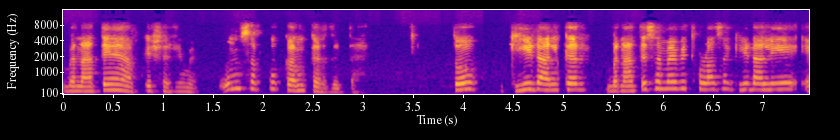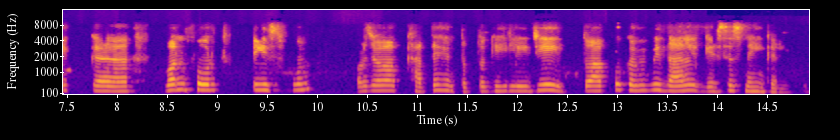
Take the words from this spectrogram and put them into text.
बनाते हैं आपके शरीर में उन सबको कम कर देता है। तो घी डालकर बनाते समय भी थोड़ा सा घी डालिए, एक वन फोर्थ टी स्पून और जब आप खाते हैं तब तो घी लीजिए तो आपको कभी भी दाल गैसेस नहीं करेगी।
